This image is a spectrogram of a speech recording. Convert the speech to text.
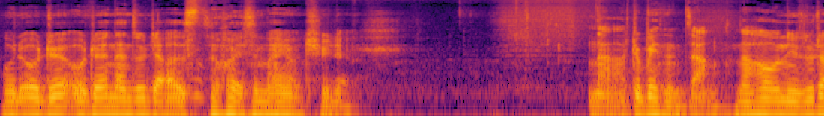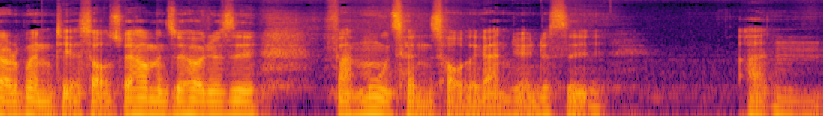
我觉我觉得我觉得男主角的思维是蛮有趣的。那就变成这样，然后女主角都不能接受，所以他们最后就是反目成仇的感觉，就是。嗯，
